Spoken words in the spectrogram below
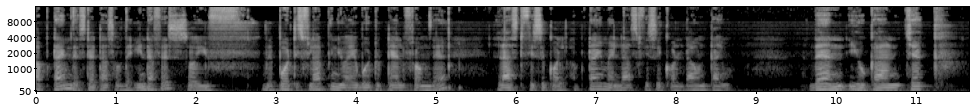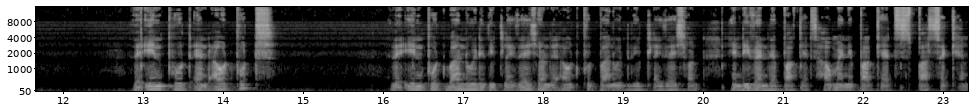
uptime the status of the interface. So if the port is flapping you are able to tell from there last physical uptime and last physical downtime. Then you can check the input and output. The input bandwidth utilization the output bandwidth utilization and even the packets how many packets per second.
